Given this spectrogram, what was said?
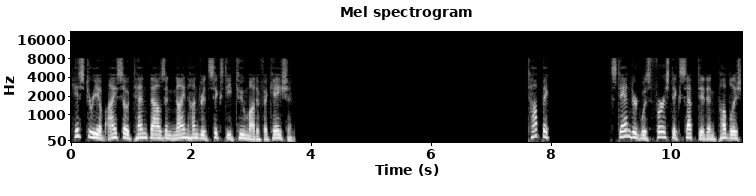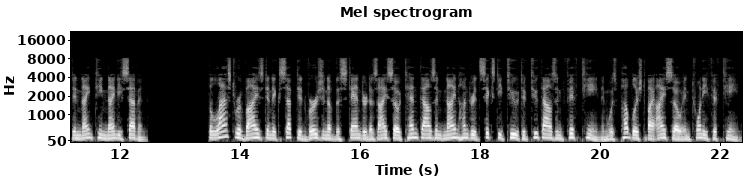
History of ISO 10962 modification Standard was first accepted and published in 1997. The last revised and accepted version of the standard is ISO 10962-2015 and was published by ISO in 2015.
